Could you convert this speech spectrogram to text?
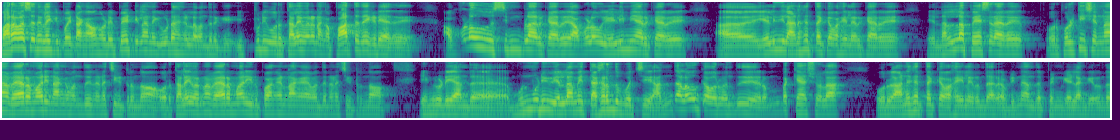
பரவச நிலைக்கு போயிட்டாங்க. அவங்களுடைய பேட்டிலாம் இன்றைக்கி ஊடகங்களில் வந்திருக்கு. இப்படி ஒரு தலைவரை நாங்கள் பார்த்ததே கிடையாது. அவ்வளவு சிம்பிளாக இருக்கார் அவ்வளோ எளிமையாக இருக்கார் எளிதில் அணுகத்தக்க வகையில் இருக்கார் நல்லா பேசுகிறாரு ஒரு பொலிட்டீஷியன்னா வேறு மாதிரி நாங்கள் வந்து நினச்சிக்கிட்டு இருந்தோம். ஒரு தலைவர்னால் வேறு மாதிரி இருப்பாங்கன்னு நாங்கள் வந்து நினச்சிக்கிட்டு இருந்தோம். எங்களுடைய அந்த முன்முடிவு எல்லாமே தகர்ந்து போச்சு. அந்த அளவுக்கு அவர் வந்து ரொம்ப கேஷுவலாக ஒரு அணுகத்தக்க வகையில் இருந்தார் அப்படின்னு அந்த பெண்கள் அங்கே இருந்த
